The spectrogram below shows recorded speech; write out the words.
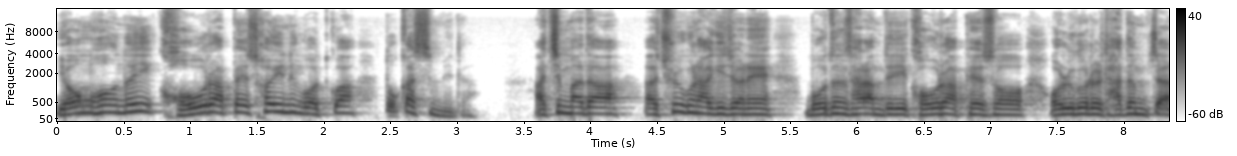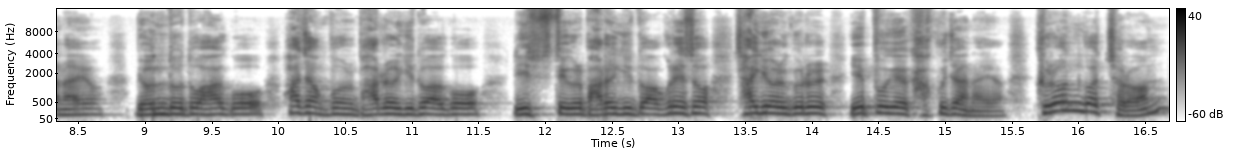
영혼의 거울 앞에 서 있는 것과 똑같습니다. 아침마다 출근하기 전에 모든 사람들이 거울 앞에서 얼굴을 다듬잖아요. 면도도 하고 화장품을 바르기도 하고 립스틱을 바르기도 하고 그래서 자기 얼굴을 예쁘게 가꾸잖아요. 그런 것처럼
